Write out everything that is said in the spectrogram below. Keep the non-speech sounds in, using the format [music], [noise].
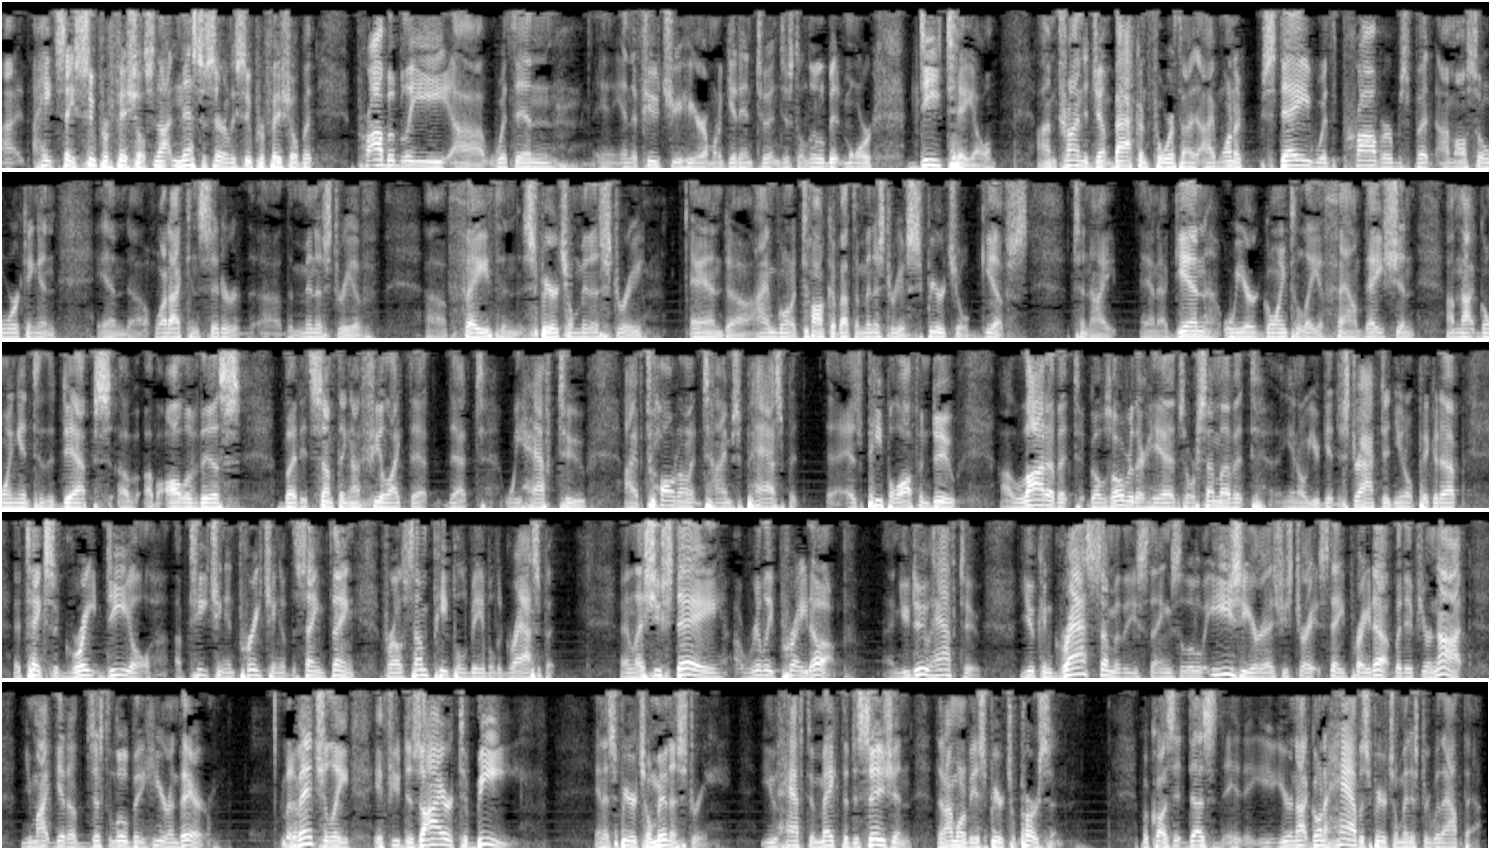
I, I hate to say superficial. It's not necessarily superficial, but probably uh, within in the future here, I'm going to get into it in just a little bit more detail. I'm trying to jump back and forth. I, I want to stay with Proverbs, but I'm also working in in uh, what I consider uh, the ministry of uh, faith and spiritual ministry. And uh, I'm going to talk about the ministry of spiritual gifts tonight. And again, we are going to lay a foundation. I'm not going into the depths of, of all of this, but it's something I feel like that, that we have to. I've taught on it in times past, but uh, as people often do, a lot of it goes over their heads, or some of it, you know, you get distracted and you don't pick it up. It takes a great deal of teaching and preaching of the same thing for some people to be able to grasp it. Unless you stay really prayed up, and you do have to, you can grasp some of these things a little easier as you stay prayed up. But if you're not, you might get a, just a little bit here and there. But eventually, if you desire to be in a spiritual ministry, you have to make the decision that I'm going to be a spiritual person. Because it does you're not going to have a spiritual ministry without that.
